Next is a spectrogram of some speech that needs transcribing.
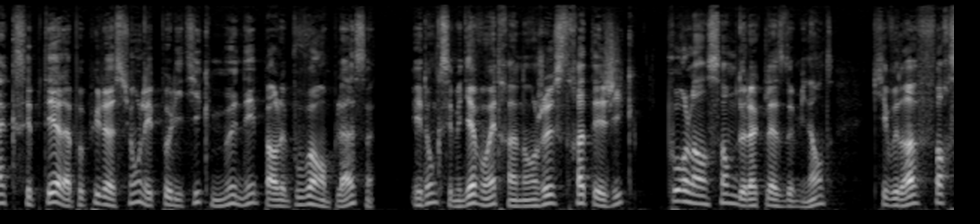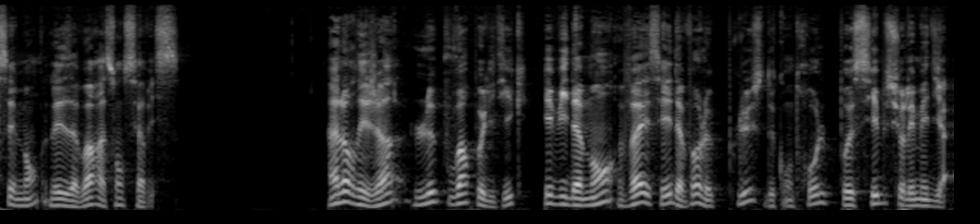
accepter à la population les politiques menées par le pouvoir en place, et donc ces médias vont être un enjeu stratégique pour l'ensemble de la classe dominante qui voudra forcément les avoir à son service. Alors déjà, le pouvoir politique, évidemment, va essayer d'avoir le plus de contrôle possible sur les médias.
